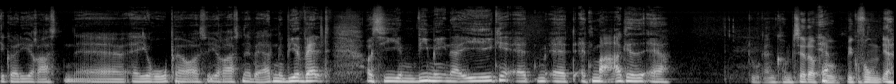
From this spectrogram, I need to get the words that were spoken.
det gør det i resten af, af Europa og også i resten af verden. Men vi har valgt at sige, at vi mener ikke, at, at, at markedet er du må gerne komme tættere ja. på mikrofonen. Ja.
